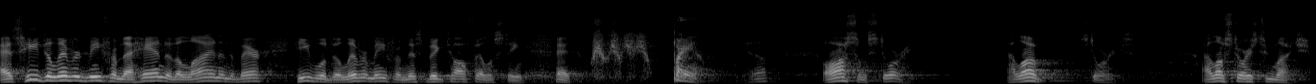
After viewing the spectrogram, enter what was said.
As he delivered me from the hand of the lion and the bear, he will deliver me from this big, tall Philistine. And bam, you know? Awesome story. I love stories. I love stories too much.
